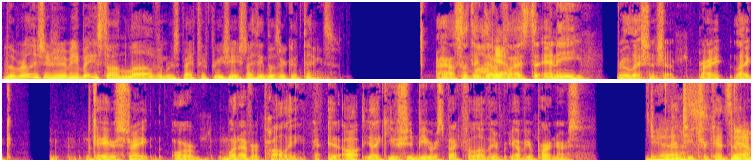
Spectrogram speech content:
the relationship should be based on love and respect and appreciation i think those are good things I also think that Yeah. applies to any relationship, right? Like gay or straight or whatever, poly. It all like you should be respectful of your, of your partners yeah and teach your kids that. Yeah.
